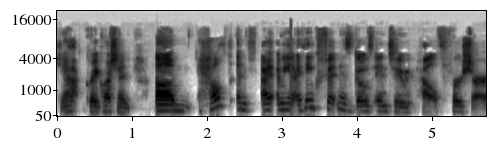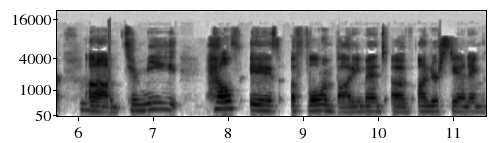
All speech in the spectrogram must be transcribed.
Yeah, great question. Um, health and I, I mean, I think fitness goes into health for sure. Mhm. Um, to me, health is a full embodiment of understanding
